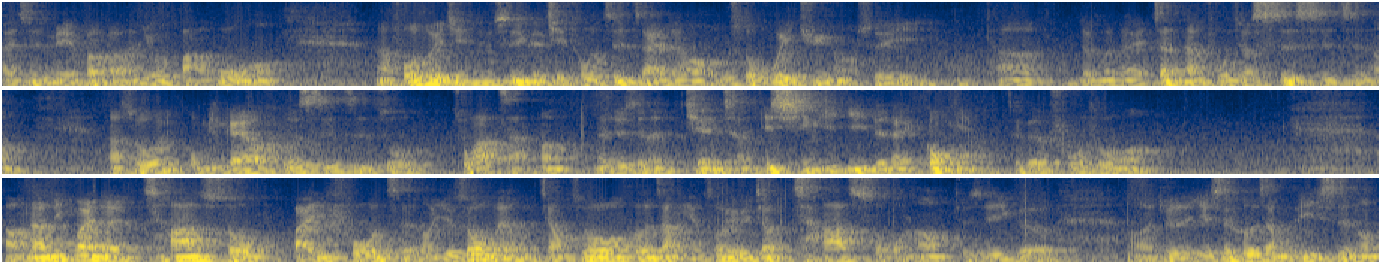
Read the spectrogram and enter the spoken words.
还是没有办法很有把握哦。那佛陀已经是一个解脱自在的哦，无所畏惧哦，所以他怎么来赞叹佛叫四狮子哦。他说我们应该要合十指做抓掌哦，那就只能虔诚一心一意的来供养这个佛陀哦。好，那另外呢，插手白佛者哦，有时候我们讲说合掌，有时候有一叫插手哈，就是一个。啊，就是也是合掌的意思哦，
